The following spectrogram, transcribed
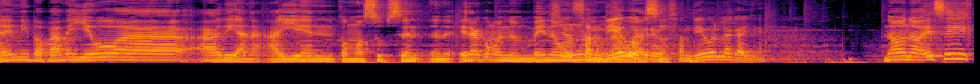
vez mi papá me llevó a, a Diana, ahí en como subcen- era como en un menos Sí, en uno, San Diego, creo. así. San Diego en la calle. No, no, ese, es-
